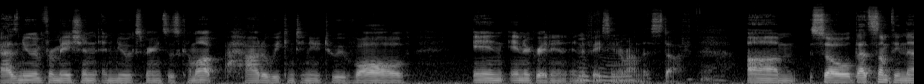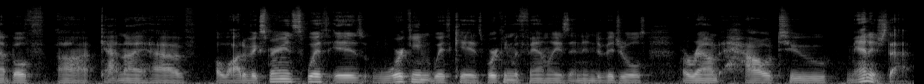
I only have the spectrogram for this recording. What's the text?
as new information and new experiences come up how do we continue to evolve in integrating and interfacing Mhm. around this stuff Yeah. um, so that's something that both uh, Kat and I have a lot of experience with is working with kids, working with families and individuals around how to manage that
